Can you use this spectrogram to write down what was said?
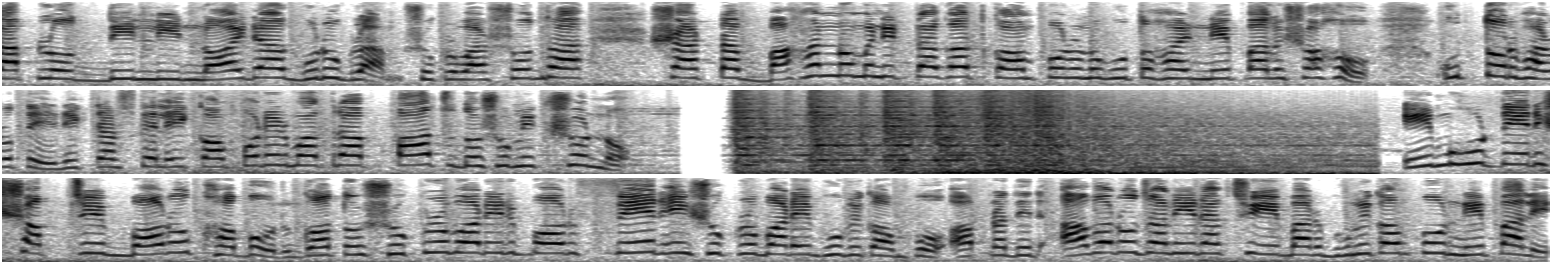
কাঁপল দিল্লি, নয়ডা, গুরুগ্রাম। শুক্রবার সন্ধ্যা সাতটা বাহান্ন মিনিট নাগাদ কম্পন অনুভূত হয় নেপাল সহ উত্তর ভারতে। রিক্টার স্কেল এই কম্পনের মাত্রা পাঁচ দশমিক শূন্য। এই মুহূর্তের সবচেয়ে বড় খবর, গত শুক্রবারের পর ফের এই শুক্রবারে ভূমিকম্প। আপনাদের আবারও জানিয়ে রাখছি, এবার ভূমিকম্প নেপালে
